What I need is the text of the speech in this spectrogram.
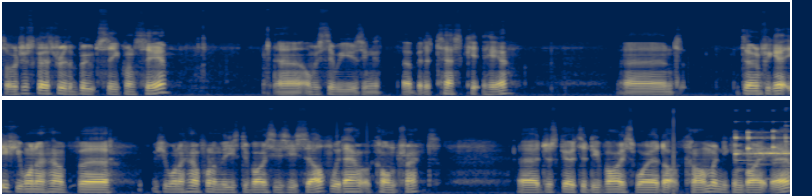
So we'll just go through the boot sequence here. Uh, obviously we're using a, a, bit of test kit here, and don't forget if you want to have uh, if you want to have one of these devices yourself without a contract uh, just go to devicewire.com and you can buy it there.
